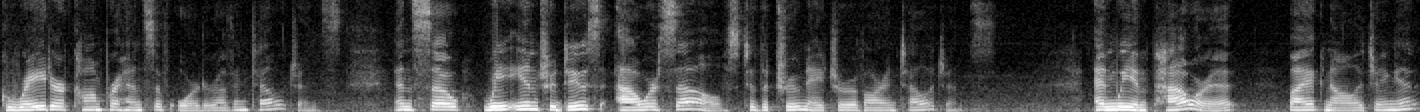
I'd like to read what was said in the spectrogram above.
greater comprehensive order of intelligence. And so we introduce ourselves to the true nature of our intelligence. And we empower it by acknowledging it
